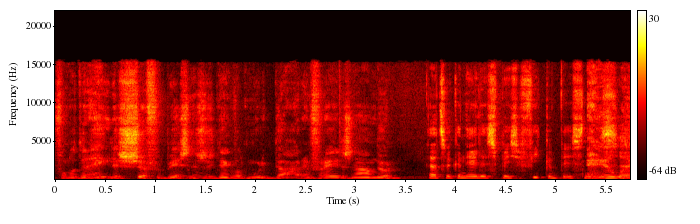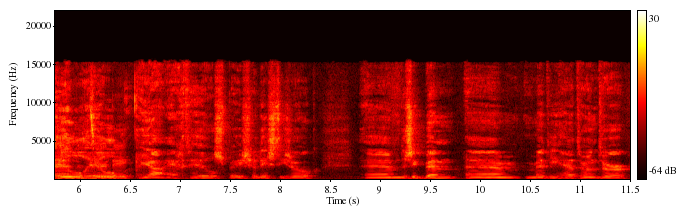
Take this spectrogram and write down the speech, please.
Vond het een hele suffe business, dus ik denk, wat moet ik daar in vredesnaam doen? Dat is ook een hele specifieke business. Heel, eh, heel, heel, ja, echt heel specialistisch ook. Ehm, dus ik ben ehm, met die headhunter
